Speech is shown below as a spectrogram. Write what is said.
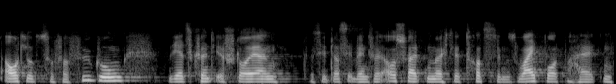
Outlook zur Verfügung. Und jetzt könnt ihr steuern, dass ihr das eventuell ausschalten möchtet, trotzdem das Whiteboard behalten.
